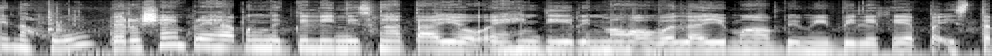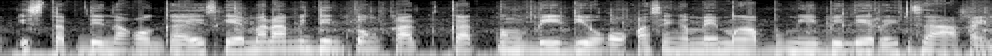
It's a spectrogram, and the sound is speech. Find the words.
ay naku. Pero syempre habang naglilinis nga tayo eh hindi rin mawawala yung mga bumibili kaya pa stop stop din ako guys. Kaya marami din tong cut cut tong video ko kasi nga may mga bumibili rin sa akin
